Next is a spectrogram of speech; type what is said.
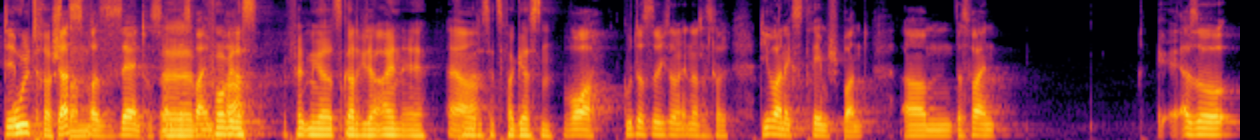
Stimmt, ultra spannend. Das war sehr interessant. äh, das war ein bevor wir Paar. das, fällt mir jetzt gerade wieder ein, ey. Bevor Ja. wir das jetzt vergessen. Boah, gut, dass du dich daran erinnert hast, weil die waren extrem spannend. Ähm, das war ein. Also,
